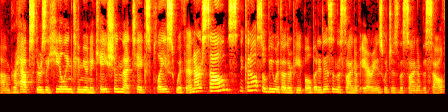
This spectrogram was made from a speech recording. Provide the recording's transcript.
Um, perhaps there's a healing communication that takes place within ourselves. It could also be with other people, but it is in the sign of Aries, which is the sign of the self.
